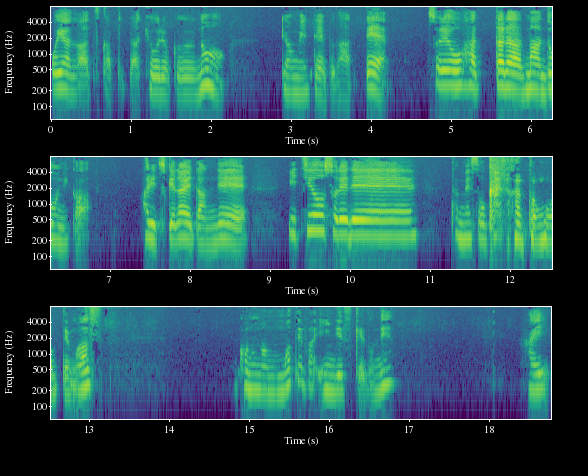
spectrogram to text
親が使ってた強力の両面テープがあって、それを貼ったら、まあどうにか貼り付けられたんで、一応それで試そうかなと思ってます。このまま持てばいいんですけどね。はい。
